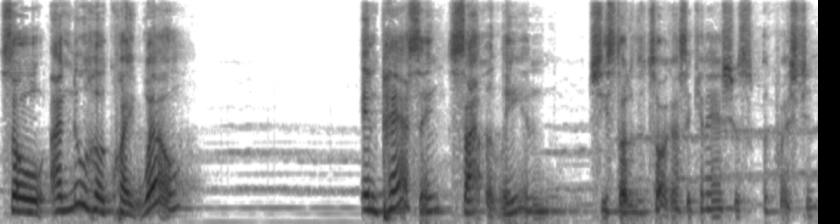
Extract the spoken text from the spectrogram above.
So I knew her quite well in passing, silently, and she started to talk. I said, Can I ask you a question?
